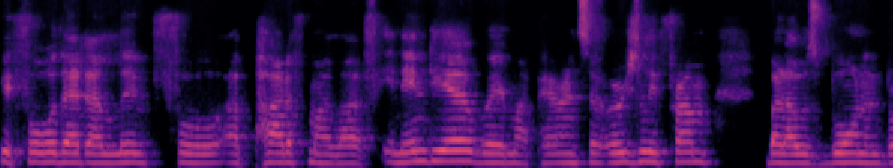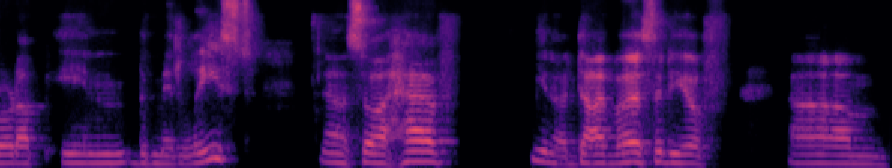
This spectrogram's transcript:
Before that, I lived for a part of my life in India, where my parents are originally from, but I was born and brought up in the Middle East. Uh, so I have, you know, diversity of um,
